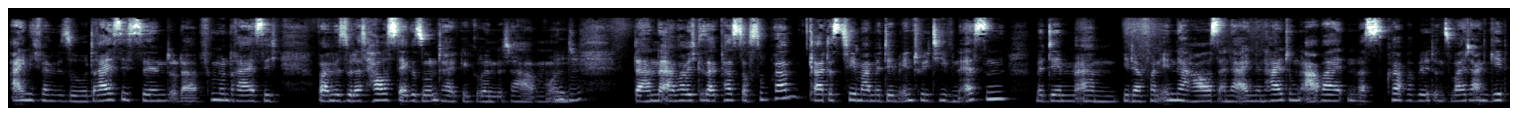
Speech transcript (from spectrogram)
eigentlich wenn wir so 30 sind oder 35, wollen wir so das Haus der Gesundheit gegründet haben. Und mhm. dann ähm, habe ich gesagt, passt doch super. Gerade das Thema mit dem intuitiven Essen, mit dem ähm, wieder von innen heraus an der eigenen Haltung arbeiten, was Körperbild und so weiter angeht,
